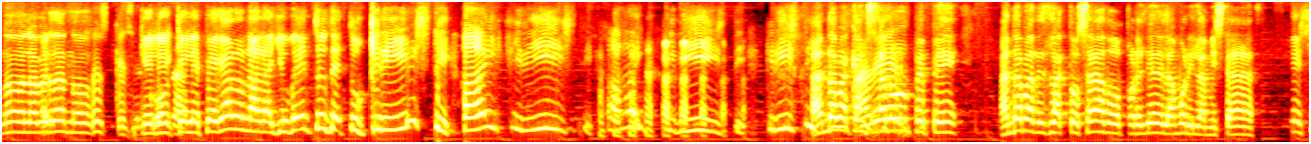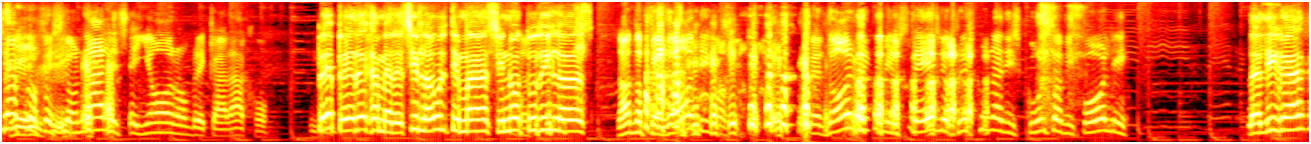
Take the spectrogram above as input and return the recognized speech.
No, la verdad no. Es que, le, que le pegaron a la Juventus de tu Cristi. Ay, Cristi. Ay, Cristi. Cristi. Andaba cansadón, Pepe. Andaba deslactosado por el Día del Amor y la Amistad. Que sea Sí, sí. profesional el señor, hombre, carajo. Pepe, déjame decir la última, si no tú dilas. No, no, perdón, digo. Perdóneme usted, le ofrezco una disculpa, mi poli. La Liga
